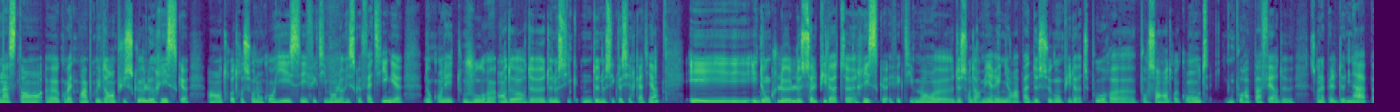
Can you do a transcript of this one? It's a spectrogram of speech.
l'instant euh, complètement imprudent, puisque le risque, entre autres sur long courrier, c'est effectivement le risque fatigue. Donc on est toujours en dehors de, nos, cycles, circadiens. Et, donc le, seul pilote risque effectivement euh, de s'endormir et il n'y aura pas de second pilote pour, euh, pour s'en rendre compte ne pourra pas faire de ce qu'on appelle de nappe.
